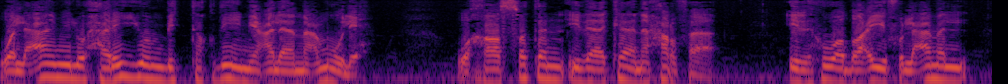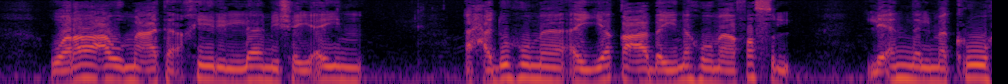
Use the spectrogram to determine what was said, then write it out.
والعامل حري بالتقديم على معموله وخاصة إذا كان حرفا إذ هو ضعيف العمل وراعوا مع تأخير اللام شيئين أحدهما أن يقع بينهما فصل لأن المكروه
